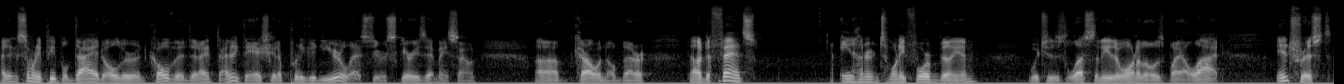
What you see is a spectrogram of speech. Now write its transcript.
I think so many people died older in COVID that I, I think they actually had a pretty good year last year. As scary as that may sound, uh, Carl would know better. Now defense, 824 billion, which is less than either one of those by a lot. Interest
